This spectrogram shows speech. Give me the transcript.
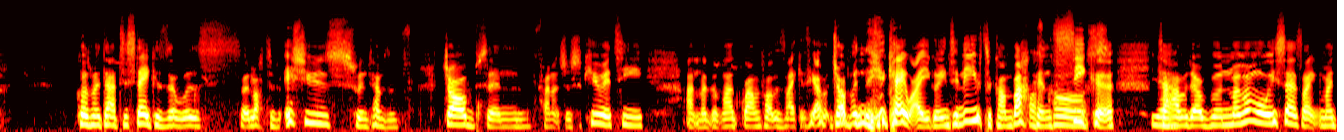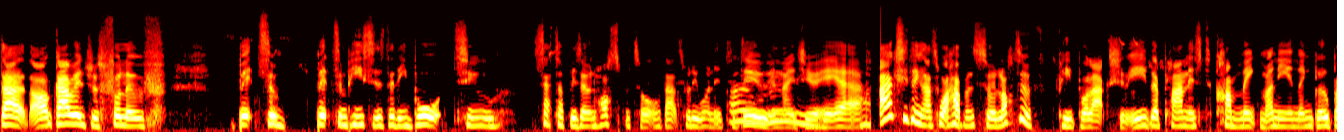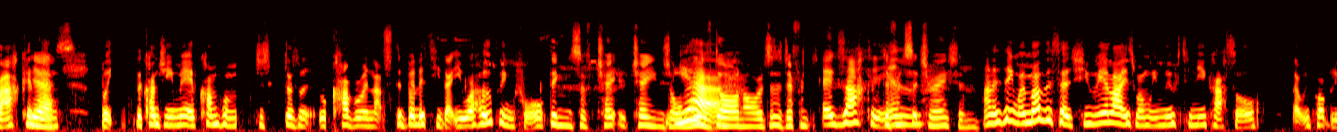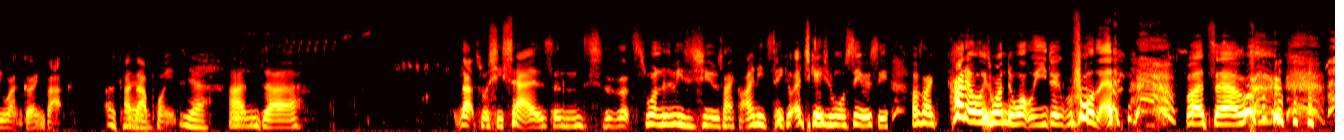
caused my dad to stay, because there was a lot of issues in terms of jobs and financial security. And my, my grandfather's like, if you have a job in the UK, why are you going to leave to come back Of and course. seek a yeah. to have a job. And my mum always says, like, my dad, our garage was full of bits of bits and pieces that he bought to set up his own hospital. That's what he wanted to Oh, do in? Nigeria. Yeah, I actually think that's what happens to a lot of people. Actually, their plan is to come make money and then go back, and then but the country you may have come from just doesn't recover in that stability that you were hoping for. Things have cha- changed or Yeah. moved on, or it's a different Exactly. different and, situation. and I think my mother said she realised when we moved to Newcastle that we probably weren't going back Okay. at that point. Yeah. And uh, that's what she says. And that's one of the reasons she was like, I need to take your education more seriously. I was like, kind of always wonder what were you doing before then. but um,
